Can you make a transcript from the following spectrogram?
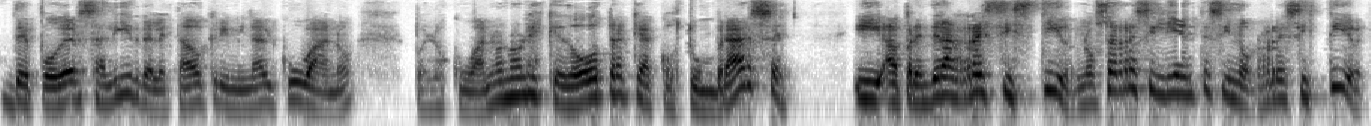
de poder salir del estado criminal cubano, pues los cubanos no les quedó otra que acostumbrarse y aprender a resistir, no ser resilientes, sino resistir.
